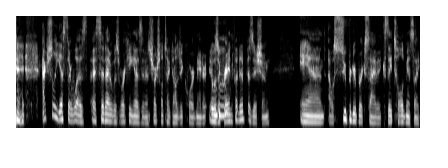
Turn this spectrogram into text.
Actually, yes, there was. I said I was working as an instructional technology coordinator. It was mm-hmm. a grant funded position. And I was super duper excited because they told me it's like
